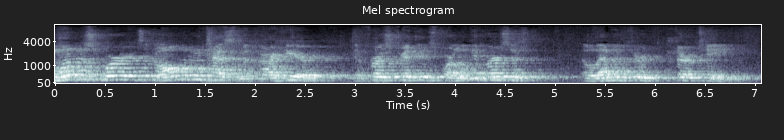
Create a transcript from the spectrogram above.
bluntest words in all the New Testament are here in 1 Corinthians 4. Look at verses 11 through 13.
